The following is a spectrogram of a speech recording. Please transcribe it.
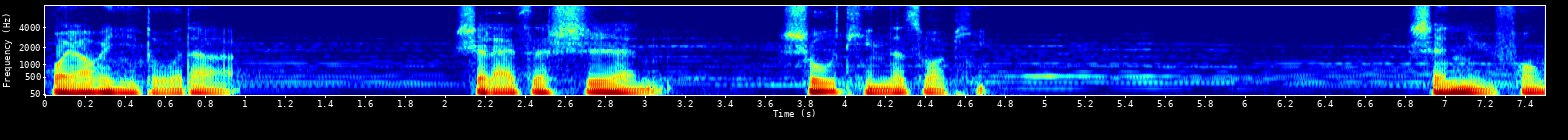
我要为你读的是来自诗人。舒婷的作品《神女峰》，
